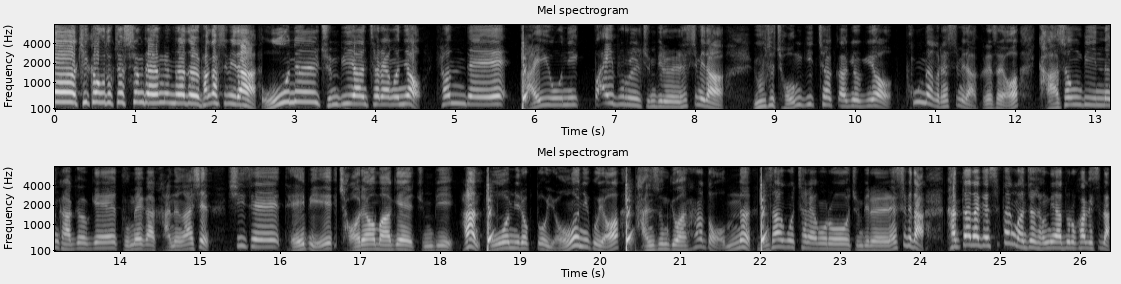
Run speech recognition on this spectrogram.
안녕하십니까. 키카 구독자 시청자 형님 누나들 반갑습니다. 오늘 준비한 차량은요 현대의 아이오닉 5를 준비를 했습니다. 요새 전기차 가격이요 폭락을 했습니다. 그래서요 가성비 있는 가격에 구매가 가능하신 시세 대비 저렴하게 준비한 보험 이력도 0원이고요. 단순 교환 하나도 없는 무사고 차량으로 준비를 했습니다. 간단하게 스펙 먼저 정리하도록 하겠습니다.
